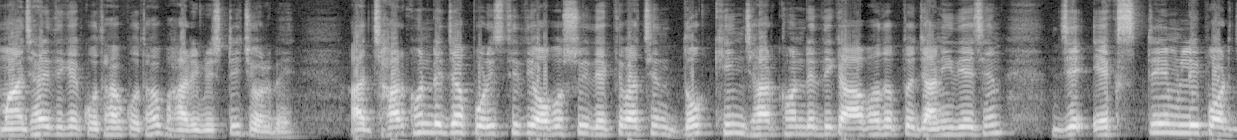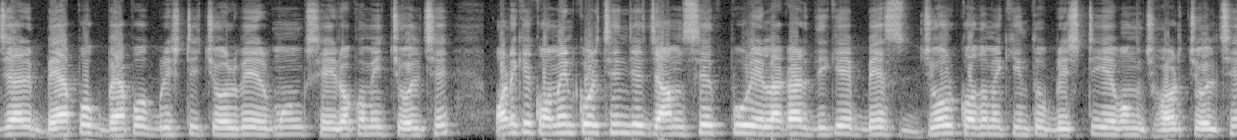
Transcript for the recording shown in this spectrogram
মাঝারি থেকে কোথাও কোথাও ভারী বৃষ্টি চলবে। আর ঝাড়খণ্ডের যা পরিস্থিতি অবশ্যই দেখতে পাচ্ছেন। দক্ষিণ ঝাড়খণ্ডের দিকে আবহাওয়া দপ্তর জানিয়ে দিয়েছেন যে এক্সট্রিমলি পর্যায়ের ব্যাপক ব্যাপক বৃষ্টি চলবে এবং সেই রকমই চলছে। অনেকে কমেন্ট করছেন যে জামশেদপুর এলাকার দিকে বেশ জোর কদমে কিন্তু বৃষ্টি এবং ঝড় চলছে।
